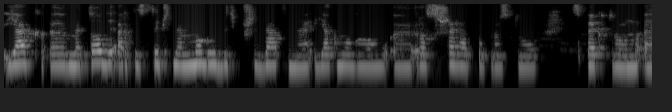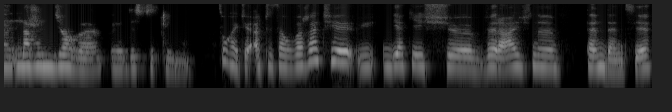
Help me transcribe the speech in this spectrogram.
jak e, metody artystyczne mogą być przydatne, jak mogą e, rozszerzać po prostu spektrum e, narzędziowe dyscypliny. Słuchajcie, a czy zauważacie jakieś wyraźne tendencje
